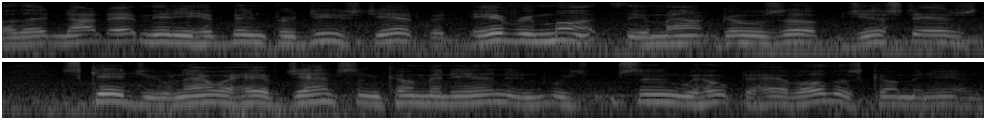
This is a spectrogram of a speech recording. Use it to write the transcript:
Uh, that not that many have been produced yet, but every month the amount goes up just as scheduled. Now we have Janssen coming in, and we, soon we hope to have others coming in.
